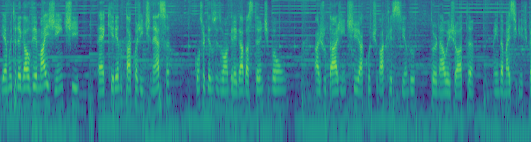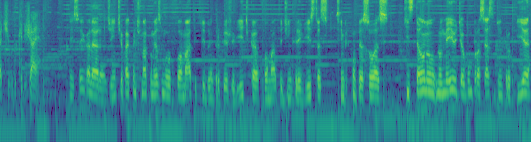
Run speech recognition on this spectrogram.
e é muito legal ver mais gente é, querendo estar com a gente nessa com certeza vocês vão agregar bastante, vão ajudar a gente a continuar crescendo, tornar o EJ ainda mais significativo do que ele já é. É isso aí, galera. A gente vai continuar com o mesmo formato aqui do Entropia Jurídica, formato de entrevistas, sempre com pessoas que estão no, no meio de algum processo de entropia.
